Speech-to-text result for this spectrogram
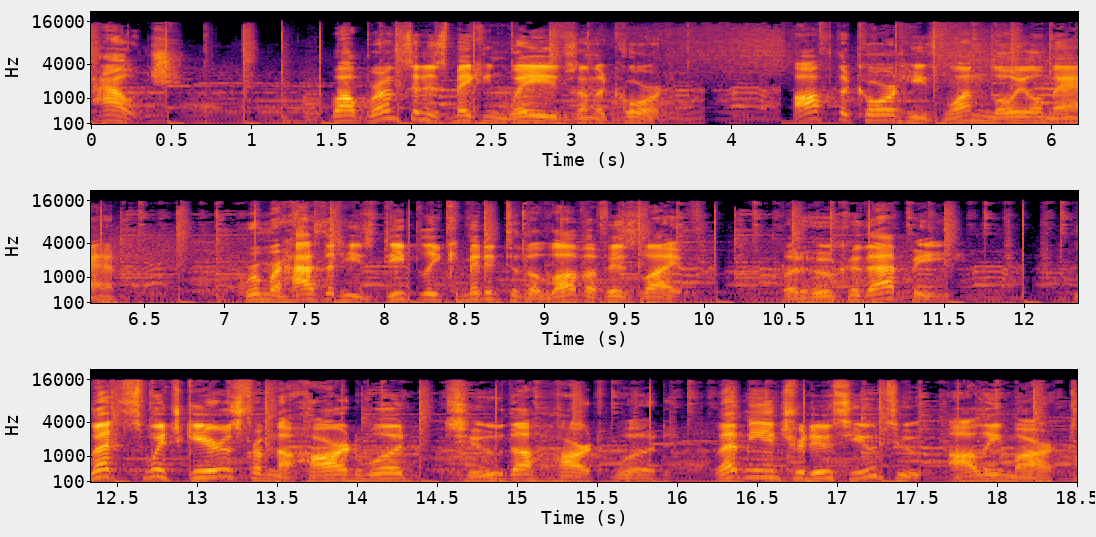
Ouch. While Brunson is making waves on the court, off the court he's one loyal man, Rumor has it he's deeply committed to the love of his life. But who could that be? Let's switch gears from the hardwood to the heartwood. Let me introduce you to Ali Marks.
